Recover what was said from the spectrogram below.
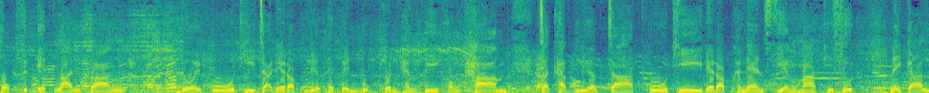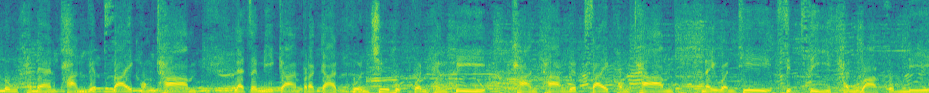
861 ล้านครั้ง โดยผู้ที่จะได้รับเลือกให้เป็นบุคคลแห่งปีของไทม์จะคัดเลือกจากผู้ที่ได้รับคะแนนเสียงมากที่สุด ในการลงคะแนนผ่านเว็บไซต์ของไทม์และจะมีการประกาศผลชื่อบุคคลแห่งปี ผ่านทางเว็บไซต์ของไทม์ในวันที่ 14 ธันวาคมนี้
